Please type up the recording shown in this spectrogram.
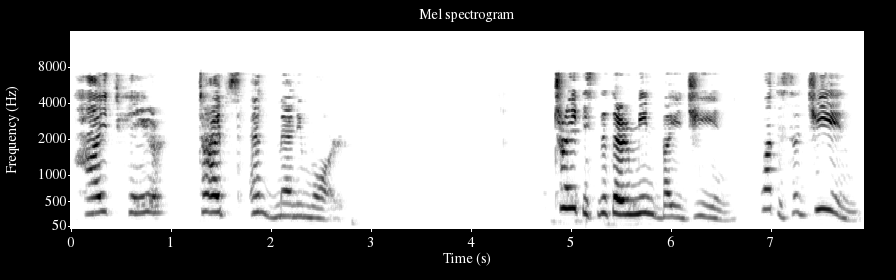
height, hair, types, and many more. Trait is determined by gene. What is a gene?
